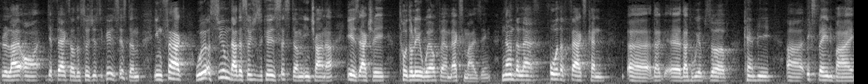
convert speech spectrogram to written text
rely on the effects of the social security system. In fact, we assume that the social security system in China is actually totally welfare maximizing. Nonetheless, all the facts can, uh, that, uh, that we observe can be uh, explained by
